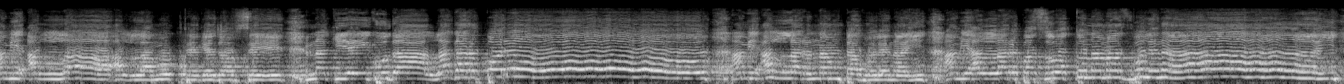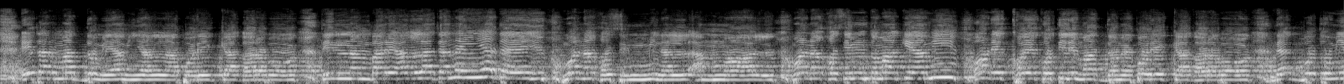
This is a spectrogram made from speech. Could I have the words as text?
আমি আল্লাহ আল্লাহ মুখ থেকে যাচ্ছে নাকি এই ক্ষুদা লাগার পরেও আমি আল্লাহর নামটা বলে নাই। আমি আল্লাহর পাঁচ ওয়াক্ত নামাজ বলে নাই। নাই। এটার মাধ্যমে আমি আল্লাহ পরীক্ষা করব। তিন নম্বরে আল্লাহ জানাইয়া দেয়, ওয়ানা কসিম মিনাল আমাল ওয়ানা কসিম তোমাকে আমি অনেক ক্ষয়ক্ষতির মাধ্যমে পরীক্ষা করব। দেখব তুমি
